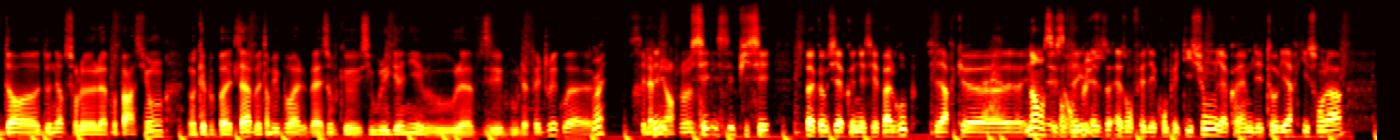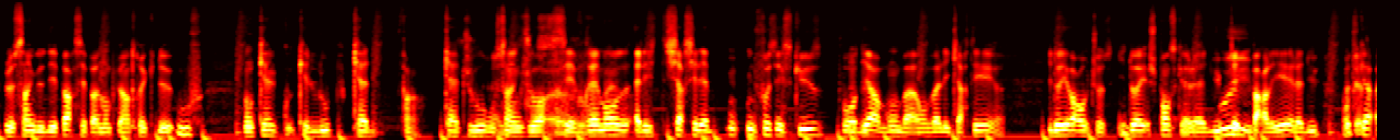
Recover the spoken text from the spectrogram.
d'honneur sur le- la préparation, donc elle peut pas être là, bah, tant pis pour elle. Bah, sauf que si vous voulez gagner, vous la, vous la faites jouer quoi. Ouais. c'est la meilleure joueuse C'est, c'est, puis c'est, c'est pas comme si elles connaissaient pas le groupe. C'est-à-dire que euh, Non, elles c'est ont fait- plus. Elles, elles ont fait des compétitions. Il y a quand même des taulières qui sont là. Le 5 de départ, c'est pas non plus un truc de ouf. Donc quelle, quelle loupe 4 enfin 4 jours ou Ah, 5 il faut- jours, euh, c'est vraiment aller chercher la- une fausse excuse pour Mhm. dire bon bah on va l'écarter. Il doit y avoir autre chose. Il doit, je pense qu'elle a dû Oui. peut-être parler. Elle a dû. En tout cas,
